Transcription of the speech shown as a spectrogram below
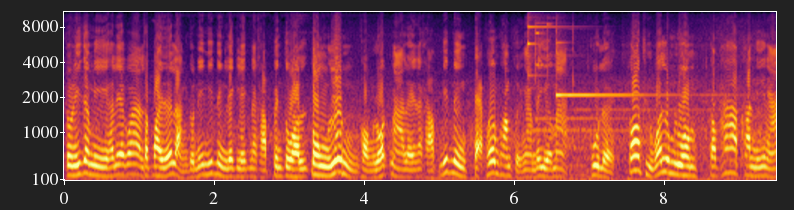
ตัวนี้จะมีเขาเรียกว่าสปอยเลอร์หลังตัวนี้นิดนึงเล็กๆนะครับเป็นตัวตรงรุ่นของรถมาเลยนะครับนิดนึงแต่เพิ่มความสวยงามได้เยอะมากพูดเลย ก็ถือว่ารวมๆสภาพคันนี้นะ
